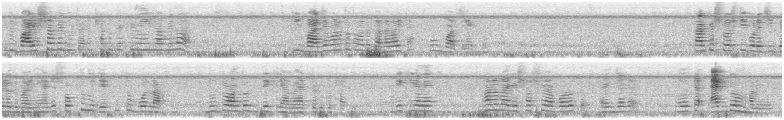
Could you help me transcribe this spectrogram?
কিন্তু বাড়ির সামনে দুটো একটা ঠাকুর দেখতে নিয়ে যাবে না? কি বাজে বলো তো তোমাদের দাদাভাইটা? খুব বাজে একদম। কালকে ষষ্ঠী করেছি, বেরোতে পারিনি। আজ সপ্তমীতে একটু তো বললাম, দুটো অন্তত দেখিয়ে আনো, একটা দুটো ঠাকুর। দেখিয়ে এনে, ভালো লাগে সবসময় বড় তো, এক জায়গায়, মনটা একদম ভালো নেই।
